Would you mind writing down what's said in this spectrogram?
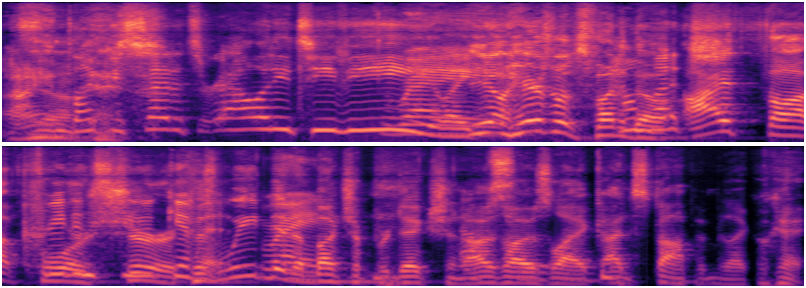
I am- like you said, it's reality TV. Right. Like, You know, here's what's funny though. I thought for credence do you sure because we did a bunch of prediction. I was always like, I'd stop and be like, okay,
